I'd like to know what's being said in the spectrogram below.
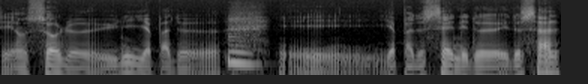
c'est un sol euh, uni, il n'y a pas de, mm. a pas de scène et de, et de salle,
